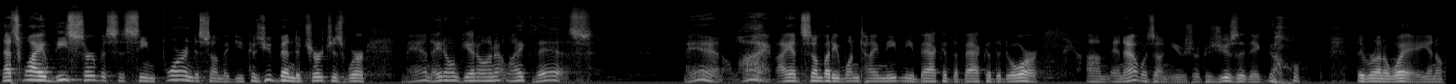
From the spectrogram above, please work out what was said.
That's why these services seem foreign to some of you, because you've been to churches where, man, they don't get on it like this. Man, alive. I had somebody one time meet me back at the back of the door, um, and that was unusual because usually they go, they run away, you know.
